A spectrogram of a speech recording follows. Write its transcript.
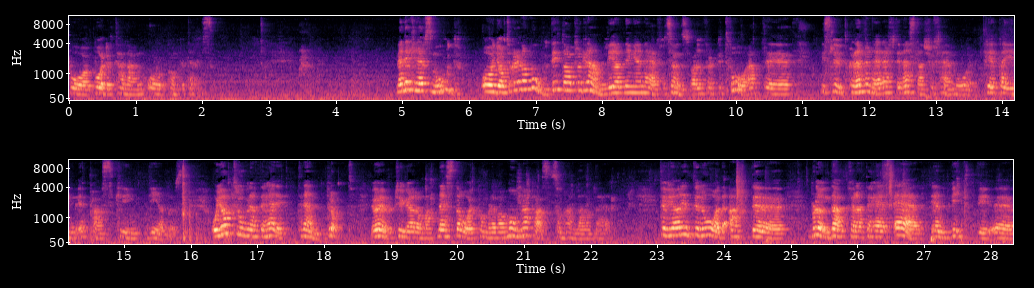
på både talang och kompetens. Men det krävs mod och jag tycker det var modigt av programledningen här för Sundsvall 42 att eh, i slutklämmen här efter nästan 25 år peta in ett pass kring genus. Och jag tror att det här är ett trendbrott. Jag är övertygad om att nästa år kommer det vara många pass som handlar om det här. För vi har inte råd att eh, blunda för att det här är en viktig eh,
